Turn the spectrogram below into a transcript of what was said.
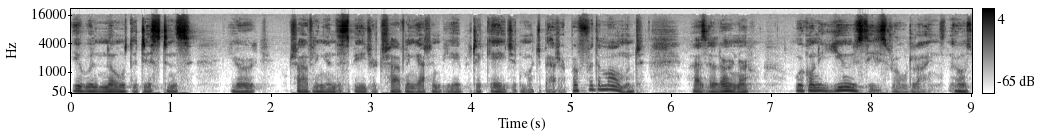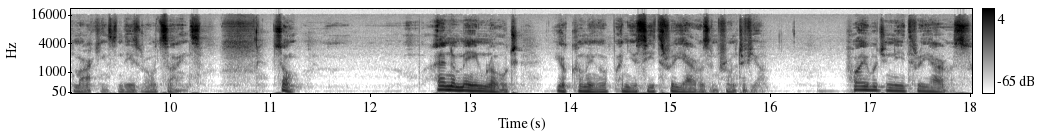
You will know the distance you're travelling and the speed you're travelling at and be able to gauge it much better. But for the moment, as a learner, we're going to use these road lines, those markings and these road signs. So, on a main road, you're coming up and you see three arrows in front of you. Why would you need three arrows?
